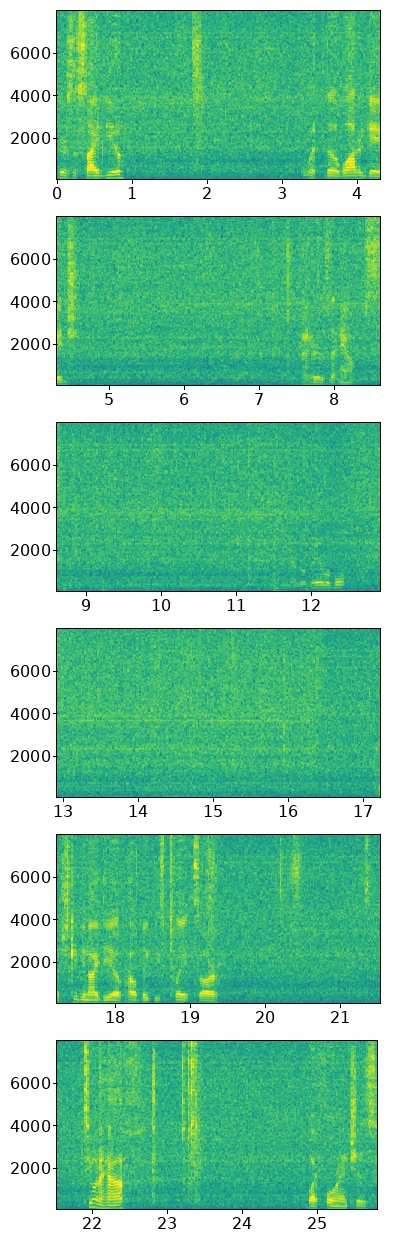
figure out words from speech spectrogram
Here's the side view with the water gauge. And here's the amps. Available. I'll just give you an idea of how big these plates are. Two and a half by four inches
